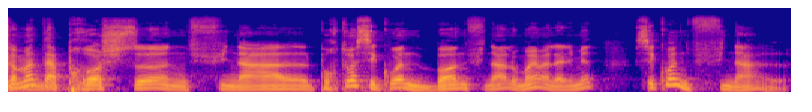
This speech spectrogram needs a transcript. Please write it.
comment Mhm. t'approches ça, une finale? Pour toi, c'est quoi une bonne finale? Ou même, à la limite, c'est quoi une finale?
